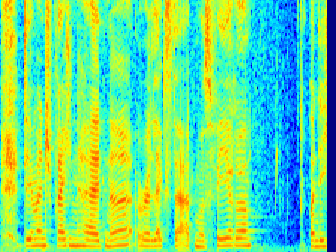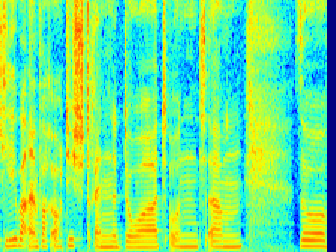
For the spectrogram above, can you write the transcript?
dementsprechend halt, ne, relaxte Atmosphäre. Und ich liebe einfach auch die Strände dort und ähm, so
